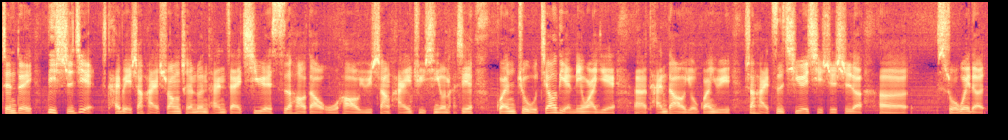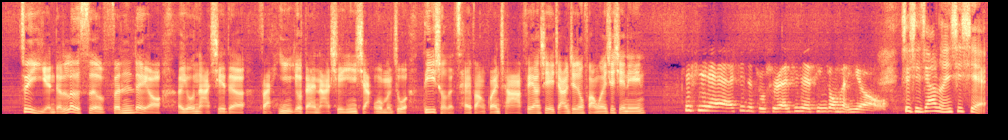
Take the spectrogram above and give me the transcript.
针对第十届台北上海双城论坛在七月四号到五号于上海举行，有哪些关注焦点？另外也呃谈到有关于上海自七月起实施的呃所谓的最严的垃圾分类哦，呃有哪些的反应，又带哪些影响？为我们做第一手的采访观察。非常谢谢嘉伦接受访问，谢谢您，谢谢谢谢主持人，谢谢听众朋友，谢谢嘉伦，谢谢。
